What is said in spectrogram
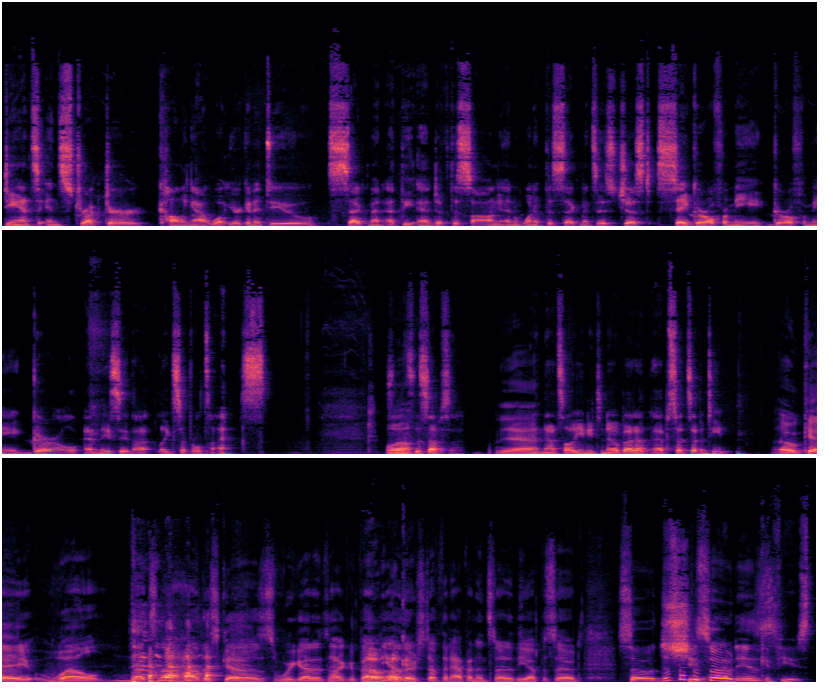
dance instructor calling out what you're gonna do segment at the end of the song, and one of the segments is just say "girl for me, girl for me, girl," and they say that like several times. So Wow. that's this episode, yeah and that's all you need to know about it. Episode seventeen. Okay well that's not how this goes we got to talk about Oh, the okay. other stuff that happened inside of the episode so this Shoot, episode I'm is confused.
